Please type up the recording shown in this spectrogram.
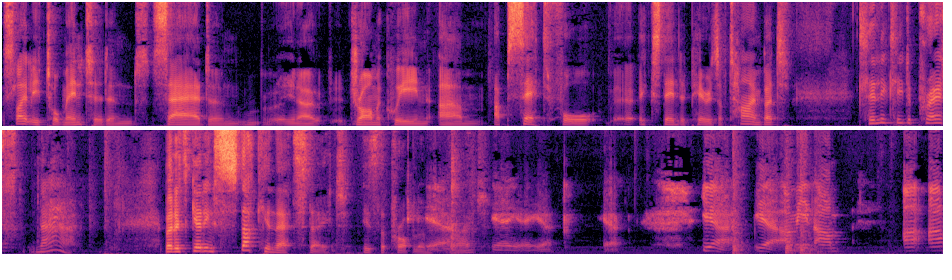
slightly tormented and sad and you know drama queen um, upset for uh, extended periods of time but clinically depressed nah but it's getting stuck in that state is the problem Yeah. right Yeah, yeah, yeah, yeah, yeah, yeah. I mean, um, I, I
